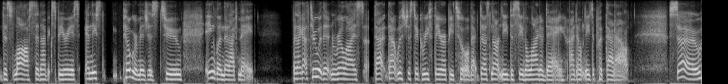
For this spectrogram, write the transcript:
this loss that I've experienced and these pilgrimages to England that I've made. But I got through with it and realized that that was just a grief therapy tool that does not need to see the light of day. I don't need to put that out. So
